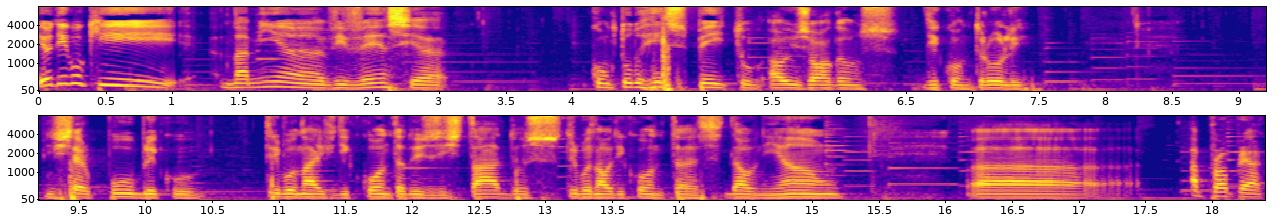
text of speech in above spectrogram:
Eu digo que na minha vivência com todo respeito aos órgãos de controle, Ministério Público, Tribunais de Contas dos Estados, Tribunal de Contas da União, a própria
